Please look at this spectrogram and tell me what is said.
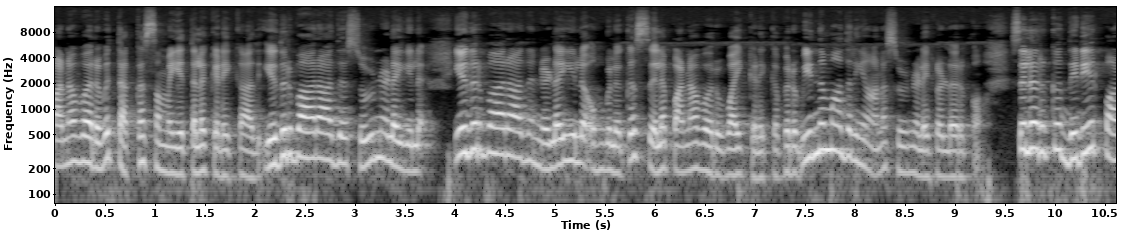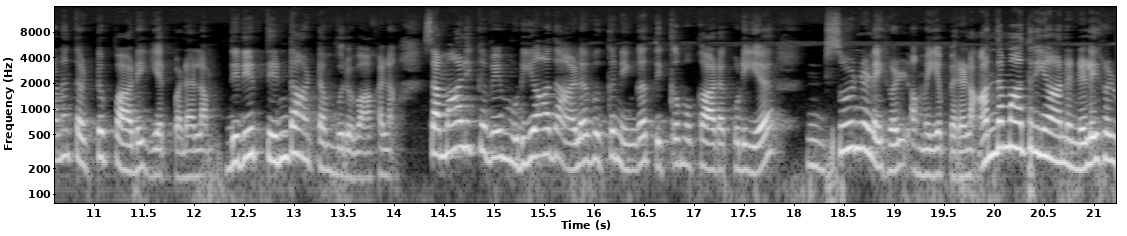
பணவரவு தக்க சமயத்தில் கிடைக்காது. எதிர்பாராத சூழ்நிலையில் எதிர்பாராத நிலையில் உங்களுக்கு சில பண வருவாய் கிடைக்கப்பெறும். இந்த மாதிரியான சூழ்நிலைகள் இருக்கும். சிலருக்கு திடீர் பண தட்டுப்பாடு ஏற்படலாம். திடீர் திண்டாட்டம் உருவாகலாம். சமாளிக்கவே முடியாத அளவுக்கு நீங்கள் திக்கமுக்காடக்கூடிய சூழ்நிலைகள் அமையப்பெறலாம். அந்த மாதிரியான நிலைகள்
